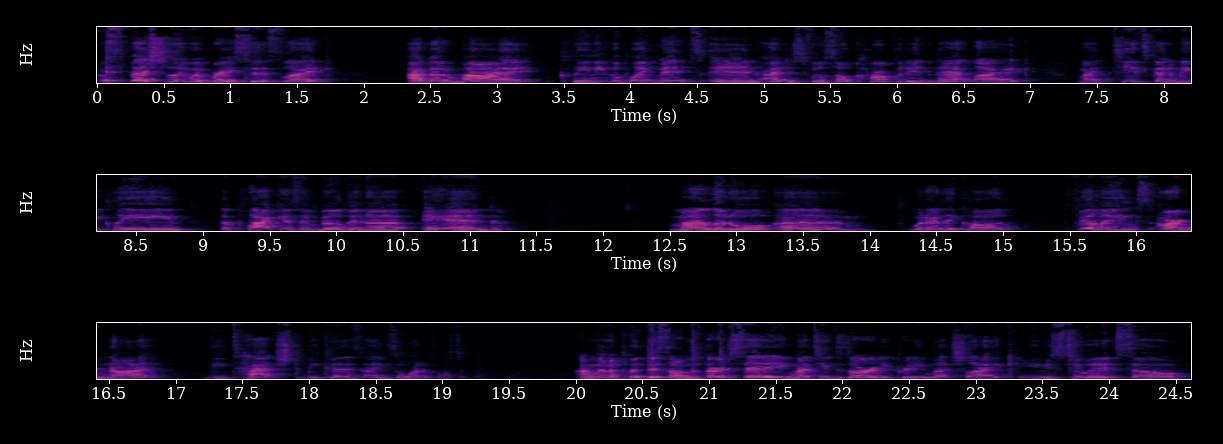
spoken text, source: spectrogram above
Especially with braces, like I go to my cleaning appointments and I just feel so confident that like my teeth's gonna be clean, the plaque isn't building up, and my little um what are they called? Fillings are not detached because I use a water flosser. I'm gonna put this on the third setting. My teeth is already pretty much like used to it, so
